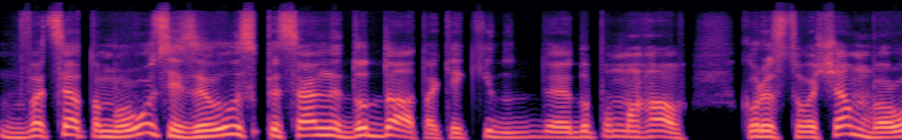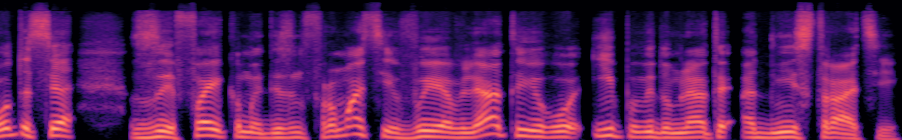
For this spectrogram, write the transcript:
у 2020 році з'явили спеціальний додаток, який е, допомагав користувачам боротися з фейками дезінформації, виявляти його і повідомляти адміністрації.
